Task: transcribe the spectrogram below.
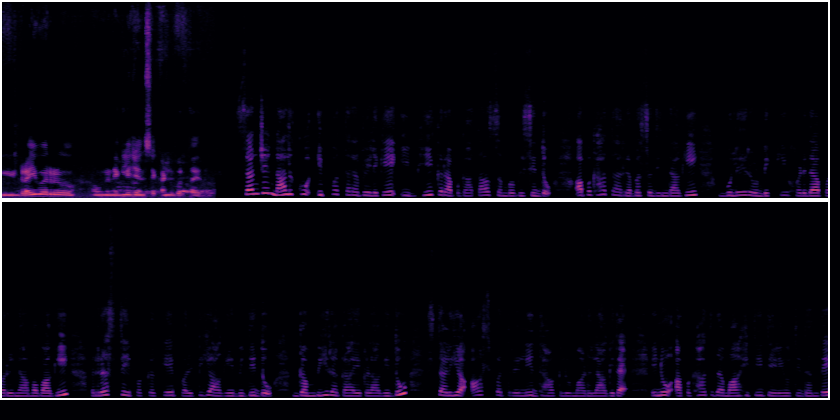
ಈ ಡ್ರೈವರ್ ಅವನ ನೆಗ್ಲಿಜೆನ್ಸ್ ಕಂಡು ಬರ್ತಾ ಇದೆ ಸಂಜೆ ನಾಲ್ಕು ಇಪ್ಪತ್ತರ ವೇಳೆಗೆ ಈ ಭೀಕರ ಅಪಘಾತ ಸಂಭವಿಸಿದ್ದು. ಅಪಘಾತ ರಭಸದಿಂದಾಗಿ ಬುಲೆರೋ ಡಿಕ್ಕಿ ಹೊಡೆದ ಪರಿಣಾಮವಾಗಿ ರಸ್ತೆ ಪಕ್ಕಕ್ಕೆ ಪರ್ಟಿಯಾಗಿ ಬಿದ್ದಿದ್ದು ಗಂಭೀರ ಗಾಯಗಳಾಗಿದ್ದು ಸ್ಥಳೀಯ ಆಸ್ಪತ್ರೆಯಲ್ಲಿ ದಾಖಲು ಮಾಡಲಾಗಿದೆ. ಇನ್ನು ಅಪಘಾತದ ಮಾಹಿತಿ ತಿಳಿಯುತ್ತಿದ್ದಂತೆ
